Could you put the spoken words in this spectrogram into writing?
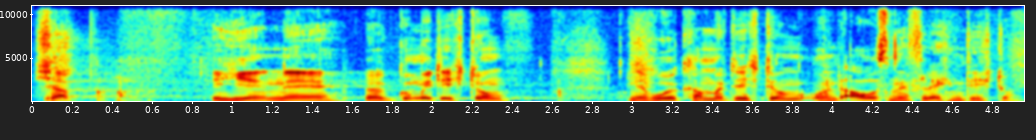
Ich habe hier eine äh, Gummidichtung, eine Hohlkammerdichtung und außen eine Flächendichtung.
